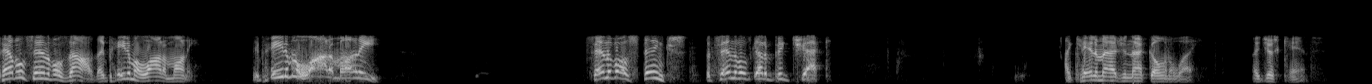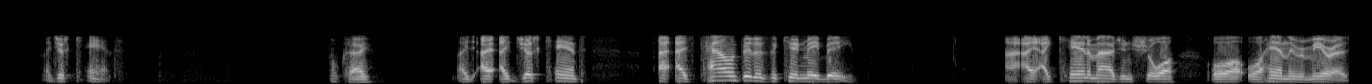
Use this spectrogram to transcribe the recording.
Pablo Sandoval's out. They paid him a lot of money. They paid him a lot of money. Sandoval stinks, but Sandoval's got a big check. I can't imagine that going away. I just can't. I just can't. Okay? I I, I just can't. As talented as the kid may be, I I can't imagine Shaw or or Hanley Ramirez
